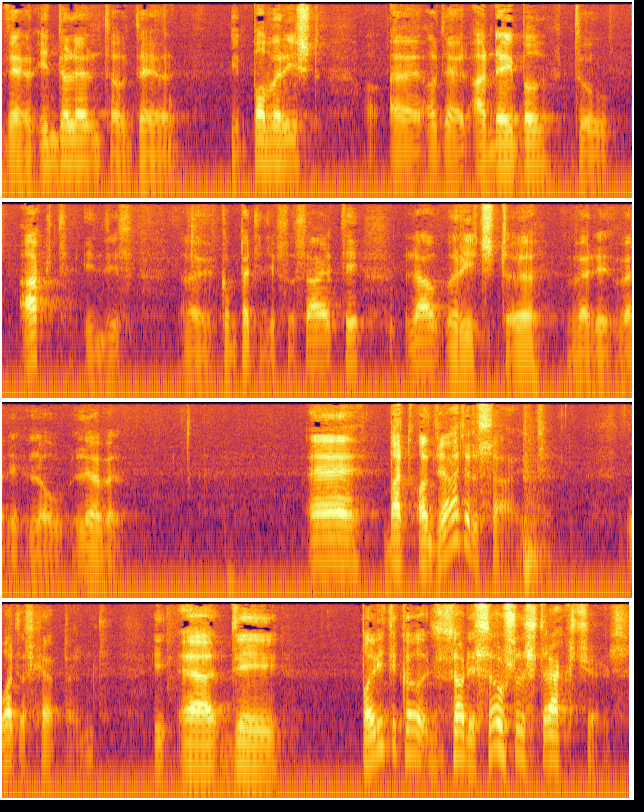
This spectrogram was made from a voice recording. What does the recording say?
their indolent, of their impoverished, uh, of their unable to act in this uh, competitive society, now reached a very, very low level. Uh, but on the other side, what has happened, uh, the political, sorry, social structures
